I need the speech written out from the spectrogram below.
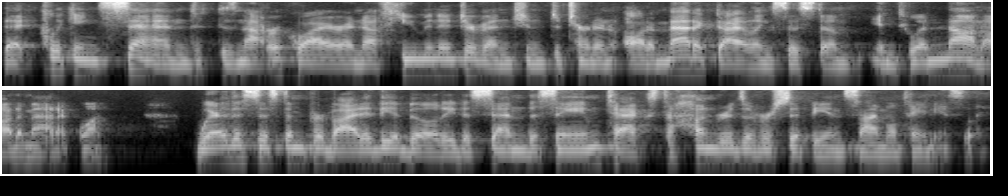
that clicking send does not require enough human intervention to turn an automatic dialing system into a non automatic one, where the system provided the ability to send the same text to hundreds of recipients simultaneously.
